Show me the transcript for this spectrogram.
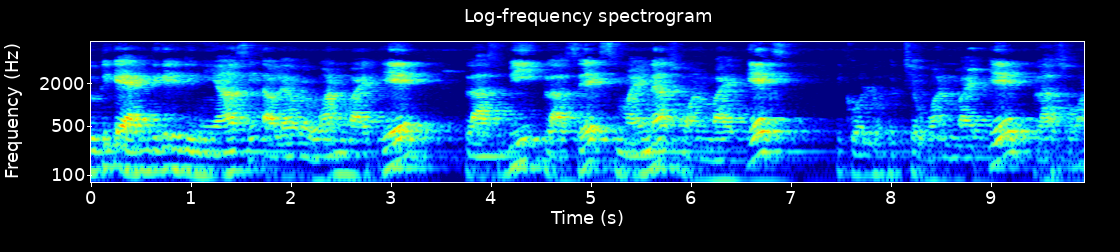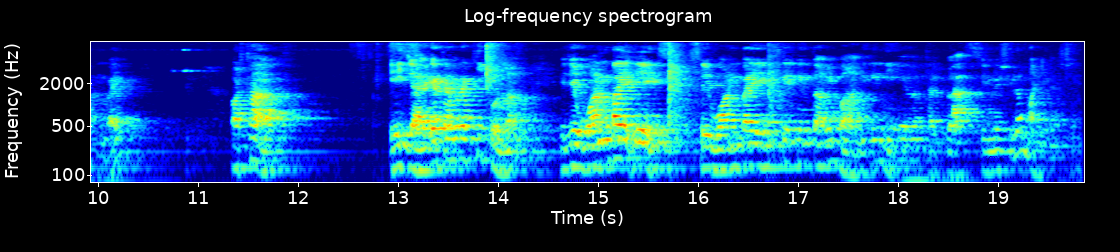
দুটিকে একদিকে যদি নিয়ে আসি, তাহলে হবে one by A plus B plus X minus one by X equal to হচ্ছে one by A plus one by অর্থাৎ, এই জায়গাটা আমরা কি করলাম? এই যে ওয়ান বাই এক্স সেই ওয়ান বাই এক্সকে কিন্তু আমি বাঁ দিকে নিয়ে গেলাম। তাহলে প্লাস চিহ্ন ছিল মাইনাস ছিল।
